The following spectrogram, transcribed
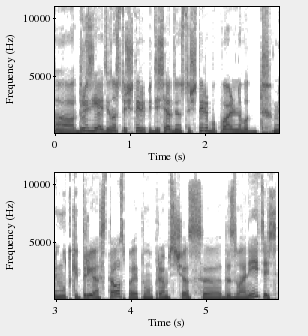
А, друзья, 94 50 94, буквально вот минутки три осталось, поэтому прямо сейчас э, дозвонитесь.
